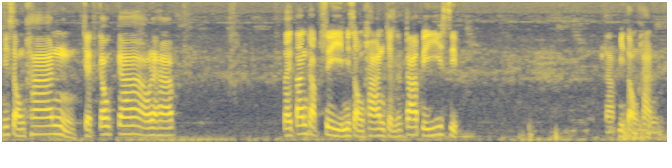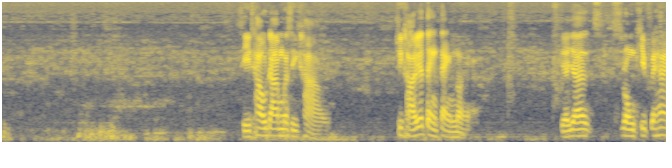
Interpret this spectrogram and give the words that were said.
มีสองคันเจ็ดเก้าเก้านะครับไททันขับสี่มีสองคันเจ็ดเก้าเก้าปียี่สิบนะครับ มีสองคัน สีเทาดำกับสีขาว สีขาวจะแต่งๆหน่อยอเดี๋ยวจะลงคลิปไปให้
